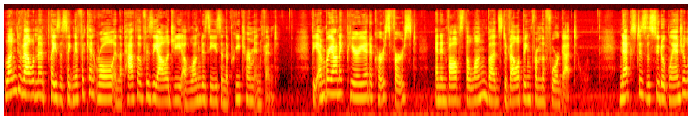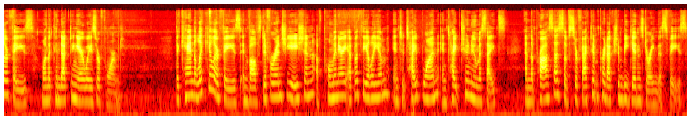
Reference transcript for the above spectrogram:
Lung development plays a significant role in the pathophysiology of lung disease in the preterm infant. The embryonic period occurs first and involves the lung buds developing from the foregut. Next is the pseudoglandular phase when the conducting airways are formed. The canalicular phase involves differentiation of pulmonary epithelium into type 1 and type 2 pneumocytes, and the process of surfactant production begins during this phase.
